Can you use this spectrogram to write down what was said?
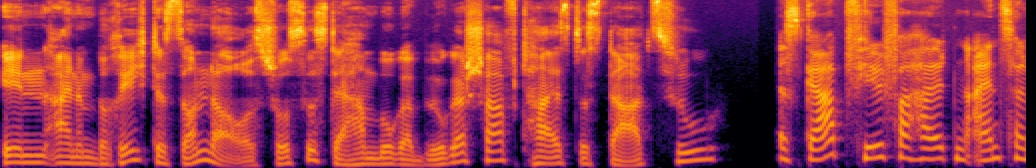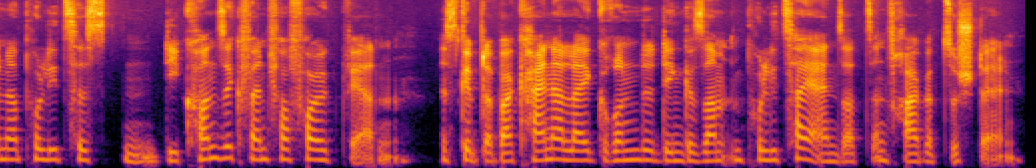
In einem Bericht des Sonderausschusses der Hamburger Bürgerschaft heißt es dazu, es gab Fehlverhalten einzelner Polizisten, die konsequent verfolgt werden. Es gibt aber keinerlei Gründe, den gesamten Polizeieinsatz in Frage zu stellen.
